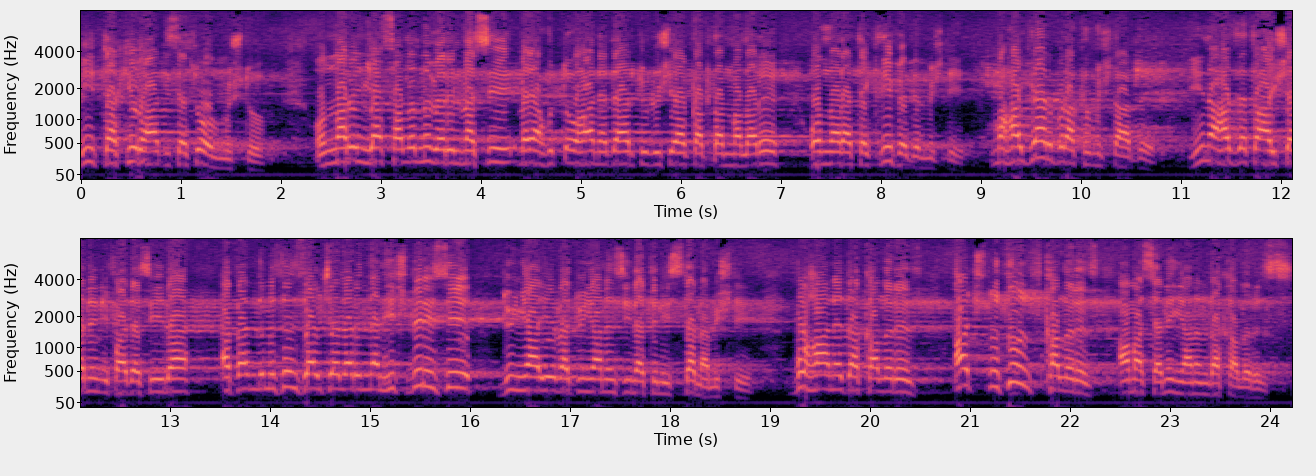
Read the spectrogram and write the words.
Bir takir hadisesi olmuştu. Onların ya salını verilmesi veyahut da o hanede her türlü şeye katlanmaları onlara teklif edilmişti. Mahayyer bırakılmışlardı. Yine Hazreti Ayşe'nin ifadesiyle Efendimizin zevcelerinden hiçbirisi dünyayı ve dünyanın zinetini istememişti. Bu hanede kalırız, aç susuz kalırız ama senin yanında kalırız.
